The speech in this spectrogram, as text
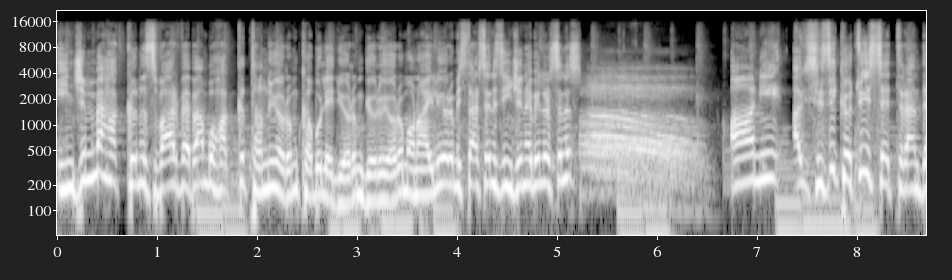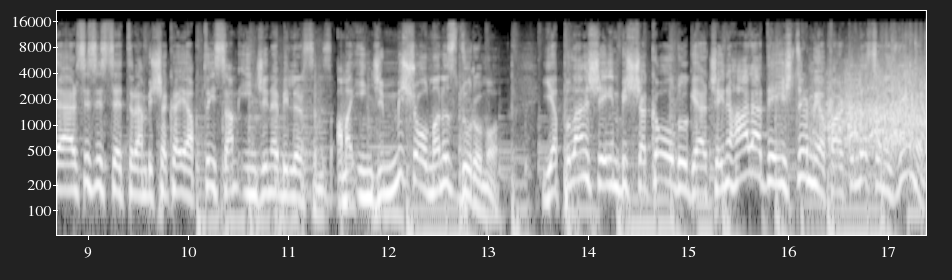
incinme hakkınız var ve ben bu hakkı tanıyorum, kabul ediyorum, görüyorum, onaylıyorum. İsterseniz incinebilirsiniz. Ani, sizi kötü hissettiren, değersiz hissettiren bir şaka yaptıysam incinebilirsiniz. Ama incinmiş olmanız durumu, yapılan şeyin bir şaka olduğu gerçeğini hala değiştirmiyor. Farkındasınız değil mi?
